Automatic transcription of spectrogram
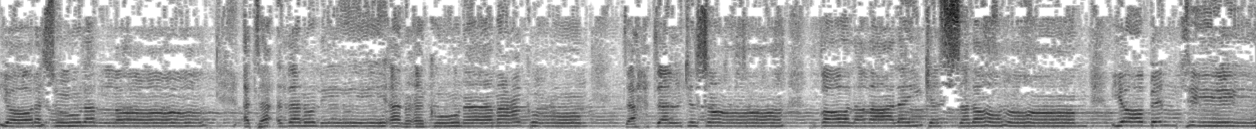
يا رسول الله أتأذن لي أن أكون معكم تحت الكساء قال وعليك السلام يا بنتي.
